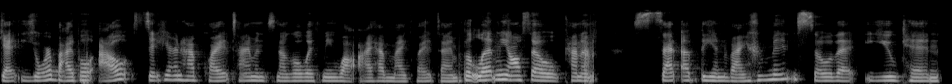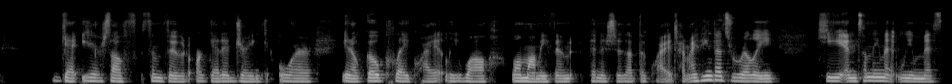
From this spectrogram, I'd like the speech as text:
get your Bible out, sit here and have quiet time and snuggle with me while I have my quiet time. But let me also kind of set up the environment so that you can get yourself some food or get a drink or you know go play quietly while while mommy fin- finishes up the quiet time i think that's really key and something that we miss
